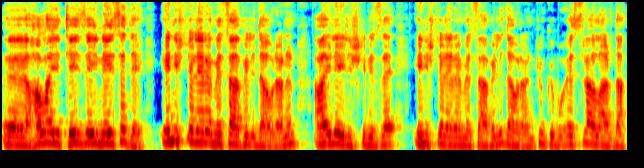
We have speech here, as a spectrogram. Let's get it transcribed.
e, halayı teyzeyi neyse de eniştelere mesafeli davranın. Aile ilişkinizde eniştelere mesafeli davranın. Çünkü bu esralarda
